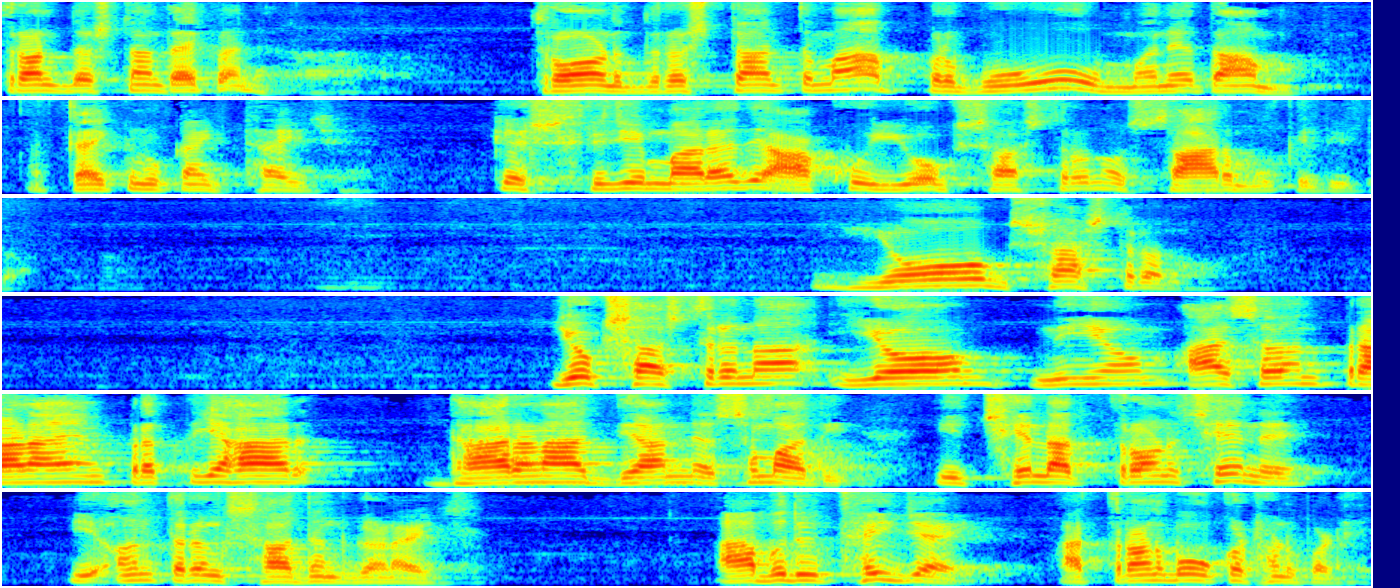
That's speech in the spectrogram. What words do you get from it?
ત્રણ દ્રષ્ટાંત આપ્યા ને? ત્રણ દ્રષ્ટાંતમાં પ્રભુ મને તો આમ કંઈકનું કંઈક થાય છે. કે શ્રીજી મહારાજે આખું યોગ શાસ્ત્રનો સાર મૂકી દીધો. યોગ શાસ્ત્રનો. યોગશાસ્ત્રના યમ, નિયમ, આસન, પ્રાણાયામ, પ્રત્યાહાર, ધારણા, ધ્યાન ને સમાધિ એ છેલ્લા ત્રણ છે ને, એ અંતરંગ સાધન ગણાય છે. આ બધું થઈ જાય, આ ત્રણ બહુ કઠણ પડે.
